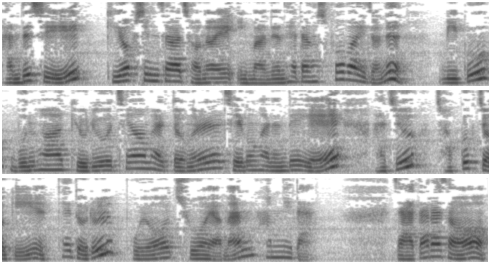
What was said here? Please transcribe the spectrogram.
반드시 기업 심사 전화에 임하는 해당 슈퍼바이저는 미국 문화 교류 체험 활동을 제공하는 데에 아주 적극적인 태도를 보여주어야만 합니다. 자, 따라서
